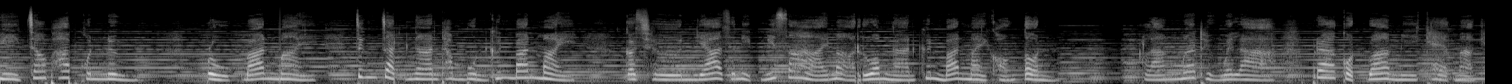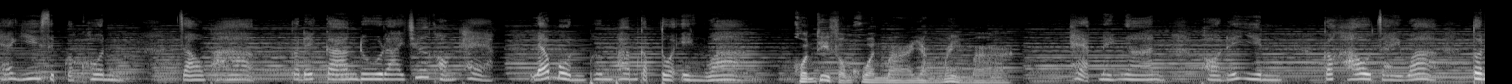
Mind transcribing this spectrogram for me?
มีเจ้าภาพคนหนึ่ง ปลูกบ้านใหม่ จึงจัดงานทำบุญขึ้นบ้านใหม่ ก็เชิญญาติสนิทมิสหายมาร่วมงานขึ้นบ้านใหม่ของตน ครั้งเมื่อถึงเวลา ปรากฏว่ามีแขกมาแค่ยี่สิบกว่าคน เจ้าภาพก็ได้กางดูรายชื่อของแขก แล้วบ่นพึมพำกับตัวเองว่า คนที่สมควรมายังไม่มา แขกในงาน พอได้ยิน ก็เข้าใจว่าตน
